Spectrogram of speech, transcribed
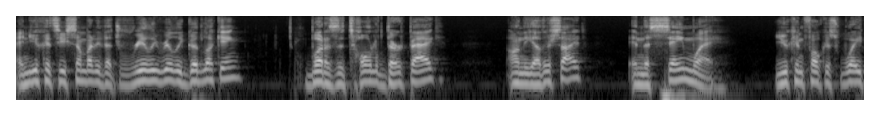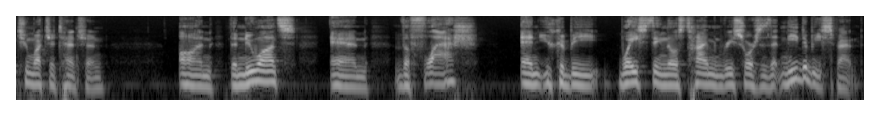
and you could see somebody that's really, really good looking, but is a total dirtbag on the other side. In the same way, you can focus way too much attention on the nuance and the flash, and you could be wasting those time and resources that need to be spent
